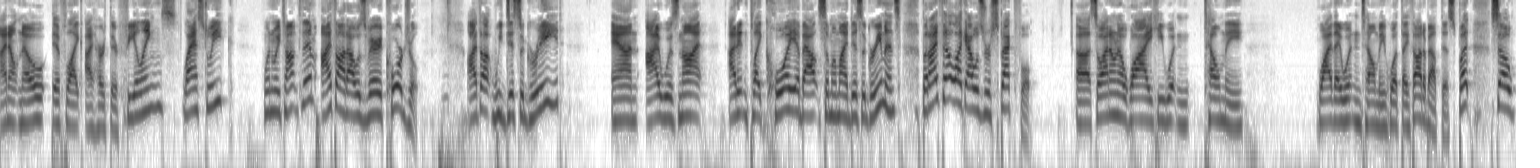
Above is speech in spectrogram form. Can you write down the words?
I don't know if like I hurt their feelings last week when we talked to them. I thought I was very cordial. I thought we disagreed and I was not I didn't play coy about some of my disagreements, but I felt like I was respectful. Uh, so I don't know why he wouldn't tell me why they wouldn't tell me what they thought about this. But so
